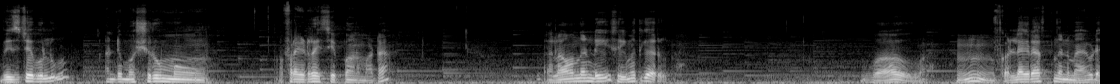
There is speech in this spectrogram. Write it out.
వెజిటేబుల్ అంటే మష్రూమ్ ఫ్రైడ్ రైస్ చెప్పామన్నమాట. ఎలా ఉందండి శ్రీమతి గారు? వావ్. కళ్ళు ఎగరేస్తుందండి మా ఆవిడ.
